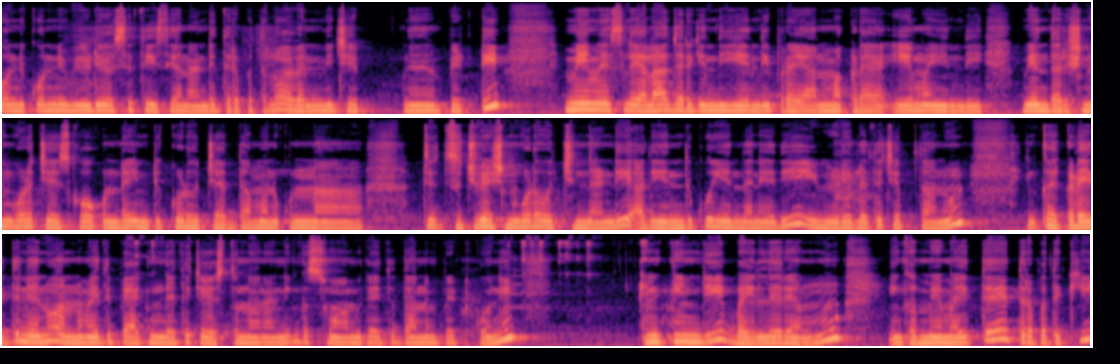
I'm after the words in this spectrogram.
కొన్ని కొన్ని వీడియోస్ తీసానండి తిరుపతిలో. అవన్నీ చెప్ పెట్టి మేము అసలు ఎలా జరిగింది ఏంది ప్రయాణం అక్కడ ఏమైంది మేము దర్శనం కూడా చేసుకోకుండా ఇంటికి కూడా వచ్చేద్దాం అనుకున్న సిచ్యువేషన్ కూడా వచ్చిందండి. అది ఎందుకు ఏందనేది ఈ వీడియోలో అయితే చెప్తాను. ఇంకా ఇక్కడైతే నేను అన్నం అయితే ప్యాకింగ్ అయితే చేస్తున్నానండి. ఇంకా స్వామికి అయితే దండం పెట్టుకొని ఇంటి నుండి బయలుదేరాము. ఇంకా మేమైతే తిరుపతికి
